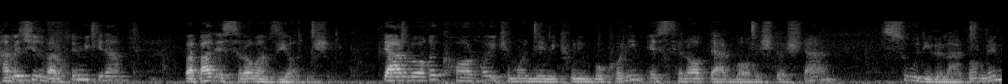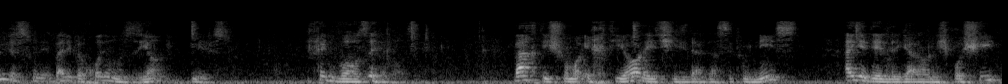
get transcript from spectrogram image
همه چیز رو بر می‌گیرم و بعد استرابم زیاد میشه. در واقع کارهایی که ما نمی‌تونیم بکنیم استراب در بابش داشتن سودی به مردم نمیرسونه ولی به خودمون زیان میرسونه. خیلی واضحه واضحه. وقتی شما اختیار چیزی در دستتون نیست اگه دلنگرانش باشید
